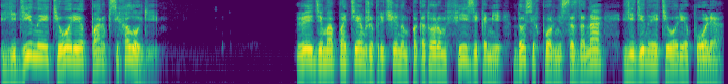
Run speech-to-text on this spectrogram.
единая теория парапсихологии?» Видимо, по тем же причинам, по которым физиками до сих пор не создана единая теория поля.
